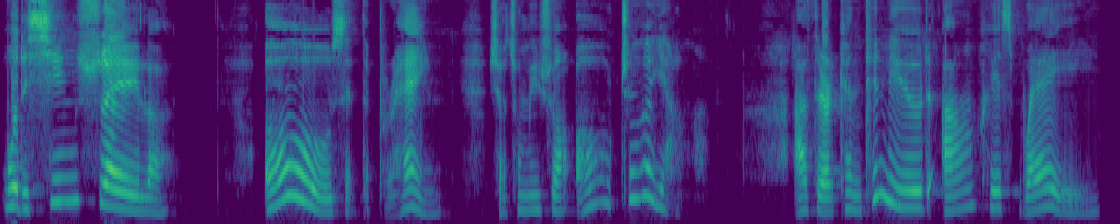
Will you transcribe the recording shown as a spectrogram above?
我的心碎了。Oh, said the brain. 小聪明说：“哦，这样啊。” Arthur continued on his way.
